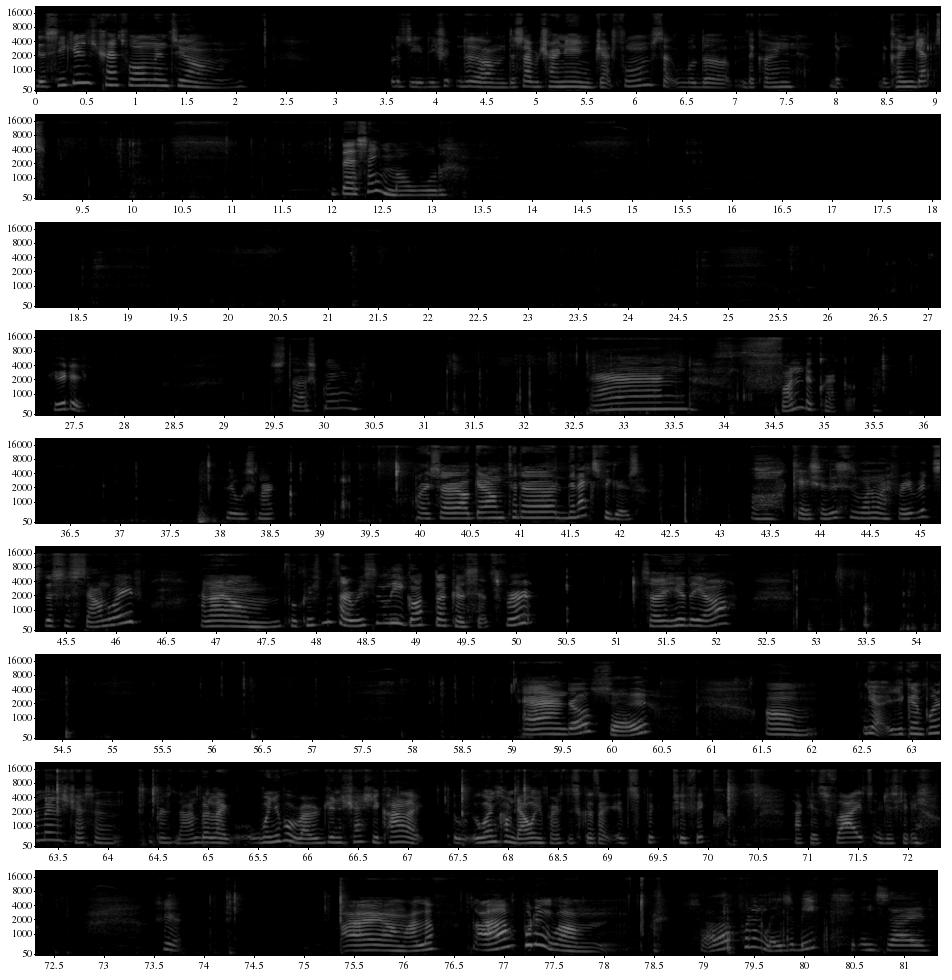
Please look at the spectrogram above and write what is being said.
The Seekers transform into um. Let's see the the um the Cybertronian jet forms that will the the cone the the cone jets. The same mold. Here it is. Starscream. And Thundercracker. Little smirk. Alright, so I'll get on to the, the next figures. Oh, okay, so this is one of my favorites. This is Soundwave. And I, um, for Christmas, I recently got the cassettes for it. So here they are. And also, um, yeah, you can put him in his chest and press down. But like when you put Ravage in his chest, you kind of like it, wouldn't come down when you press this because like it's too thick, like his flies. I'm just kidding. so yeah, I um I love I love putting um I love putting Laserbeak inside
